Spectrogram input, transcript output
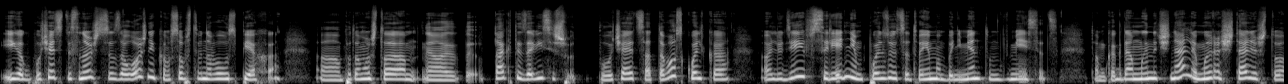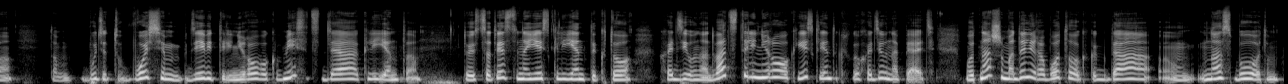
и, как бы, получается, ты становишься заложником собственного успеха, э, потому что э, так ты зависишь получается от того, сколько людей в среднем пользуются твоим абонементом в месяц. Там, когда мы начинали, мы рассчитали, что там будет 8-9 тренировок в месяц для клиента. То есть, соответственно, есть клиенты, кто ходил на 20 тренировок, есть клиенты, кто ходил на 5. Вот наша модель работала, когда у нас было там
